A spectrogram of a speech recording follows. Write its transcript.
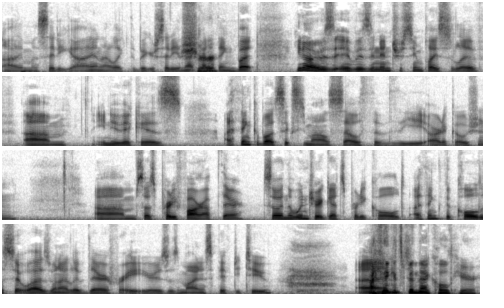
I'm a city guy and I like the bigger city and that kind of thing. But you know, it was it was an interesting place to live. Um, Inuvik is, I think, about 60 miles south of the Arctic Ocean, um, so it's pretty far up there. So in the winter it gets pretty cold. I think the coldest it was when I lived there for eight years was minus 52. I think it's been that cold here.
